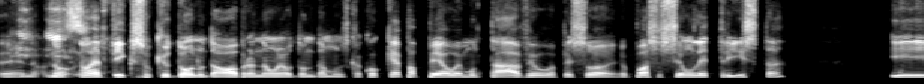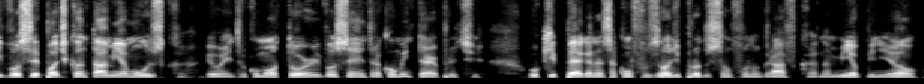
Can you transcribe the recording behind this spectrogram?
é não, não, é fixo que o dono da obra não é o dono da música. Qualquer papel é mutável. A pessoa, eu posso ser um letrista e você pode cantar a minha música. Eu entro como autor e você entra como intérprete. O que pega nessa confusão de produção fonográfica, na minha opinião,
